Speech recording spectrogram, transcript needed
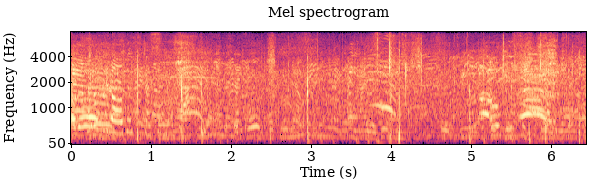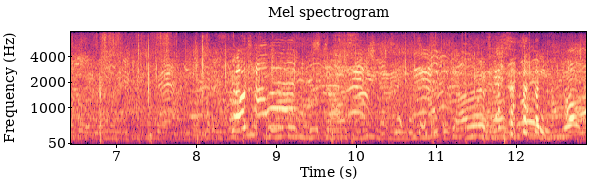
Go, Talon! Go, Talon!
